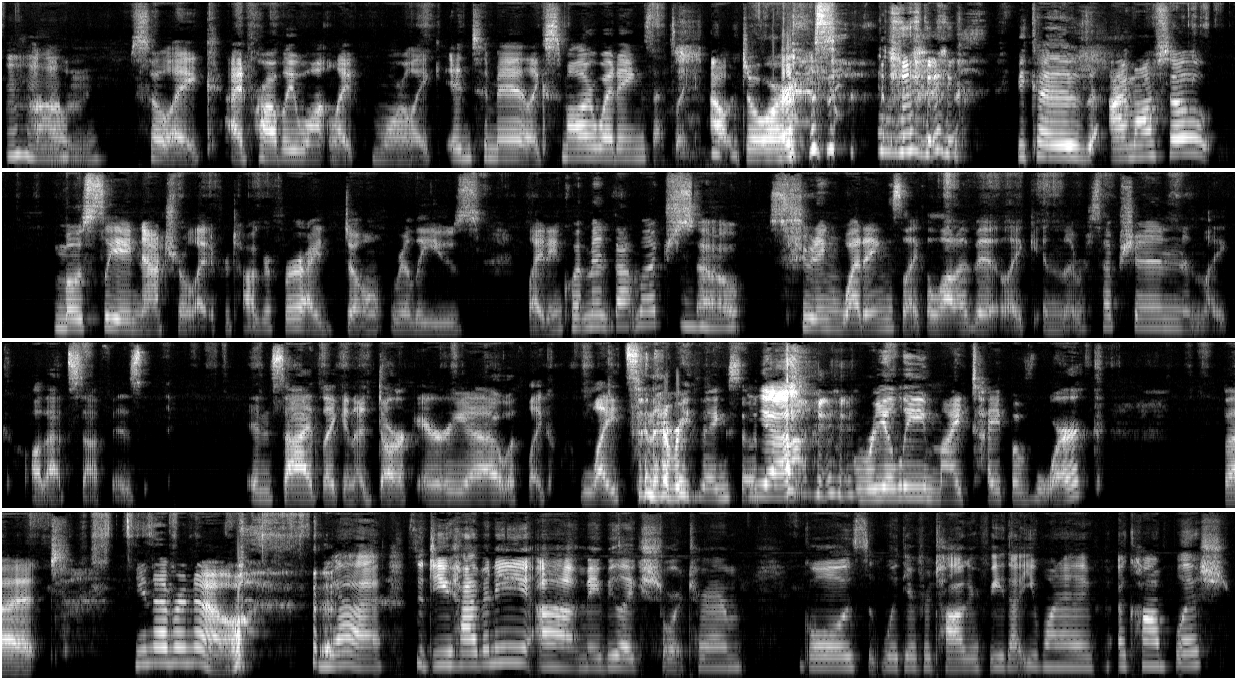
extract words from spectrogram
Mm-hmm. Um, so like I'd probably want like more like intimate, like smaller weddings that's like outdoors. because I'm also mostly a natural light photographer. I don't really use lighting equipment that much. Mm-hmm. So shooting weddings, like a lot of it like in the reception and like all that stuff is inside like in a dark area with like lights and everything. So yeah. really my type of work. But you never know. yeah. So do you have any uh maybe like short term goals with your photography that you want to accomplish?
